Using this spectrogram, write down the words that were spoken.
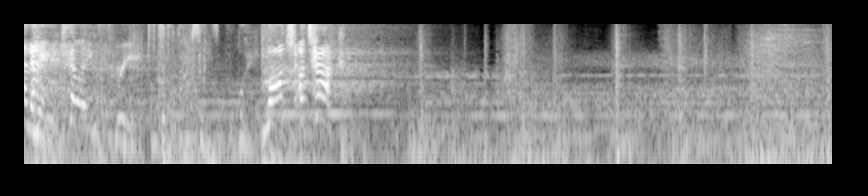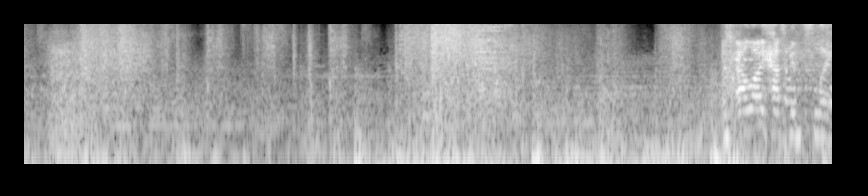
enemy! enemy killing spree! Over thousands of blades. Launch attack! Been slain.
